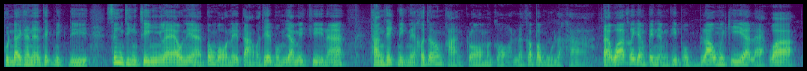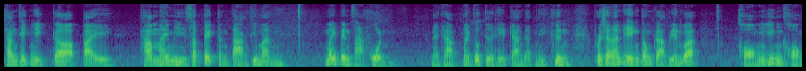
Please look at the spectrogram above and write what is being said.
คุณได้คะแนนเทคนิคดี ซึ่งจริง ๆ แล้วเนี่ยต้องบอกในต่างประเทศผมย้ำอีกทีนะ ทางเทคนิคเนี่ยเขาจะต้องผ่านกรองมาก่อน แล้วก็ประมูลราคา แต่ว่าก็ยังเป็นอย่างที่ผมเล่าเมื่อกี้อะแหละว่าทางเทคนิคก็ไปทำให้มีสเปคต่างๆ ที่มันไม่เป็นสากลนะครับมันก็เกิดเหตุการณ์แบบนี้ขึ้น เพราะฉะนั้นเองต้องกราบเรียนว่าของยิ่งของ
